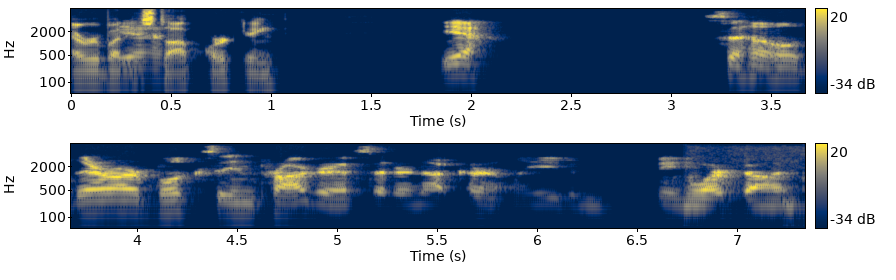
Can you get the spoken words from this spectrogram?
everybody Yeah. stopped working. Yeah. So there are books in progress that are not currently even being worked on,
